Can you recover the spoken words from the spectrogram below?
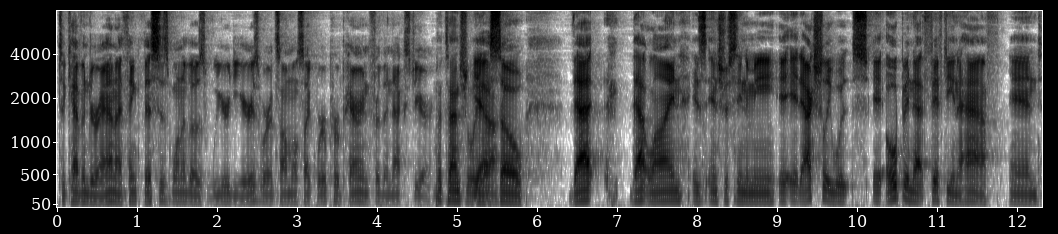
to Kevin Durant, I think this is one of those weird years where it's almost like we're preparing for the next year. Potentially, yeah. yeah. So that that line is interesting to me. It, it, actually was it opened at 50 and a half and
